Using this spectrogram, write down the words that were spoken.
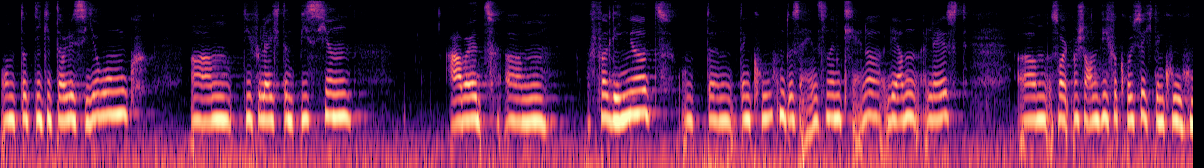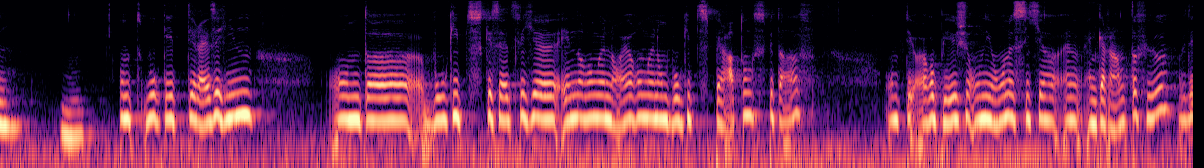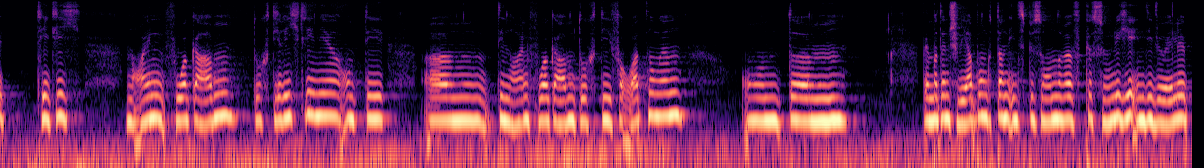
und der Digitalisierung, ähm, die vielleicht ein bisschen Arbeit ähm, verringert und den, den, Kuchen des Einzelnen kleiner werden lässt, ähm, sollte man schauen, wie vergrößere ich den Kuchen Mhm. und wo geht die Reise hin und äh, wo gibt es gesetzliche Änderungen, Neuerungen und wo gibt es Beratungsbedarf. Und die Europäische Union ist sicher ein, ein Garant dafür, weil die täglich neuen Vorgaben durch die Richtlinie und die, ähm, die neuen Vorgaben durch die Verordnungen. Und ähm, wenn man den Schwerpunkt dann insbesondere auf persönliche, individuelle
